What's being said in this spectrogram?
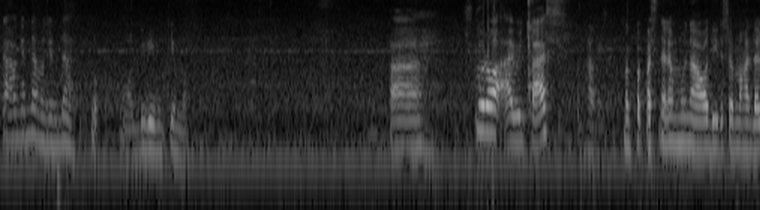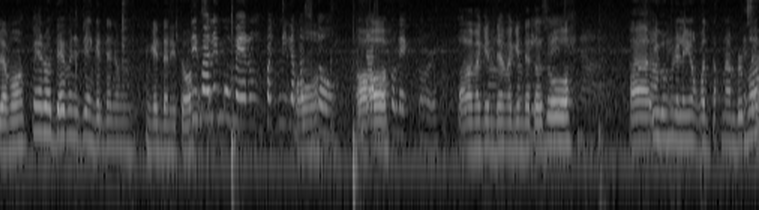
Kaya maganda, maganda. Mga dream team, oh. Ah, siguro I will pass. Okay, sir. Magpapas na lang muna ako dito sa mga dala mo. Pero definitely ang ganda ng ang ganda nito. Hindi, malay mo merong, pag nilabas Oo. to, ang Oo. daming collector. Oo, maganda, ng mga maganda to. So, vintage na- ah, iwan mo na lang yung contact number mo.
